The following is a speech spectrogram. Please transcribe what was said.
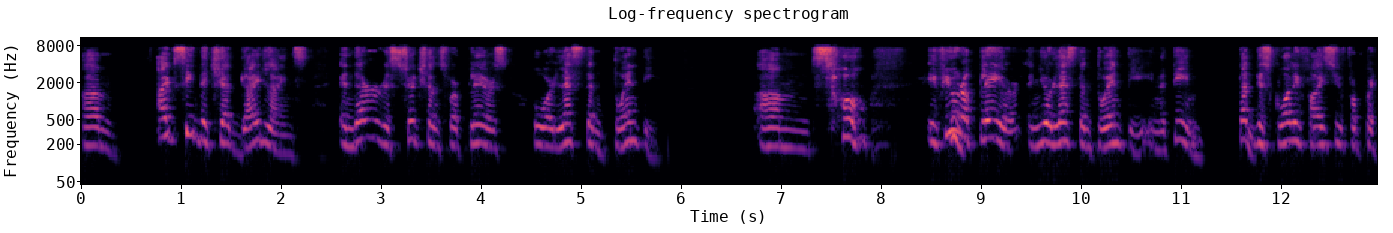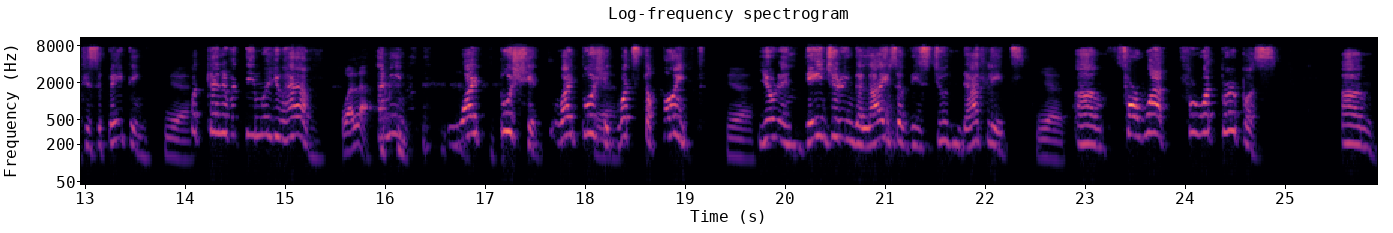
Um, I've seen the CHED guidelines and there are restrictions for players who are less than 20. Um, so if you're a player and you're less than 20 in a team, that disqualifies you from participating. Yeah. What kind of a team will you have? Voila. I mean, why push it? Why push yeah. it? What's the point? Yeah. You're endangering the lives of these student athletes. Yes. Um, for what? For what purpose? Um,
